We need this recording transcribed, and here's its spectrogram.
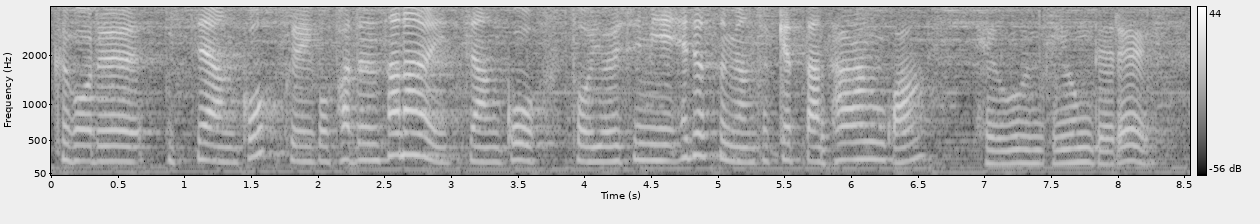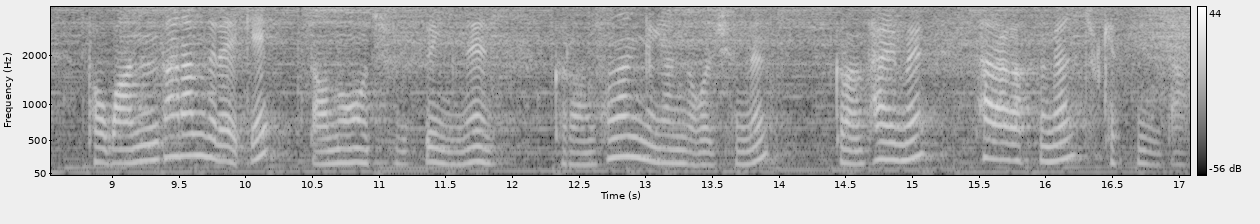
그거를 잊지 않고 그리고 받은 사랑을 잊지 않고 더 열심히 해줬으면 좋겠다. 사랑과 배운 내용들을 더 많은 사람들에게 나눠줄 수 있는 그런 선한 영향력을 주는 그런 삶을 살아갔으면 좋겠습니다.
